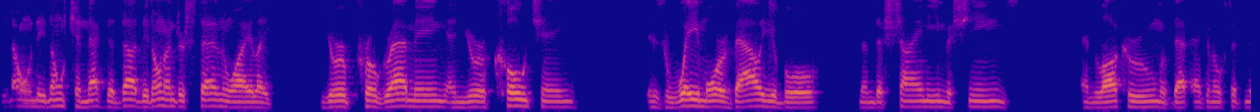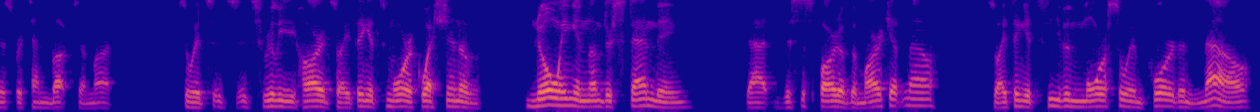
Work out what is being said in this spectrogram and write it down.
they don't, they don't connect the dot. They don't understand why like your programming and your coaching is way more valuable than the shiny machines and locker room of that Econo Fitness for 10 bucks a month. So it's it's it's really hard. So I think it's more a question of knowing and understanding that this is part of the market now. So I think it's even more so important now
